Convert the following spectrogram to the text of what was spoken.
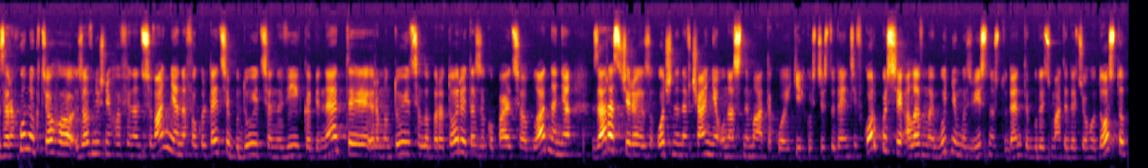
За рахунок цього зовнішнього фінансування на факультеті будуються нові кабінети, ремонтуються лабораторії та закупаються обладнання. Зараз через очне навчання у нас немає такої кількості студентів в корпусі, але в майбутньому, звісно, студенти будуть мати до цього доступ.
